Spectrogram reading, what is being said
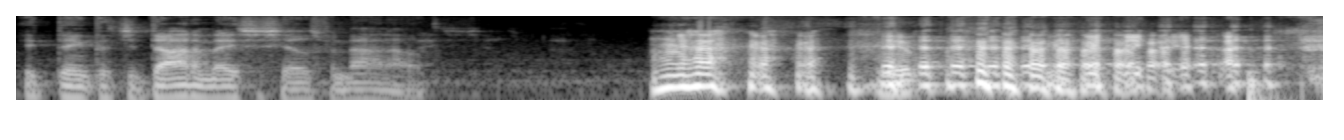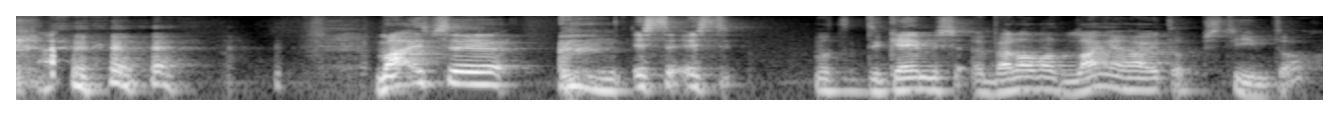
Ik denk dat je daar de meeste sales vandaan houdt. Yep. maar is, eh is, de, is de, want de game is wel al wat langer uit op Steam, toch?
